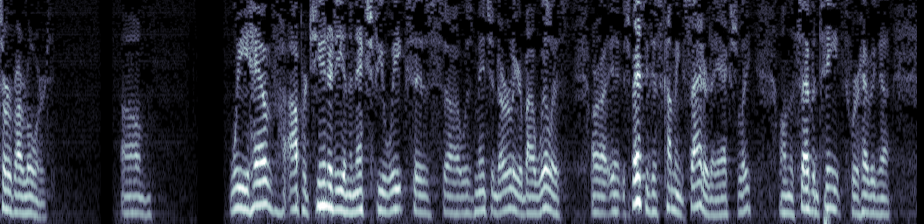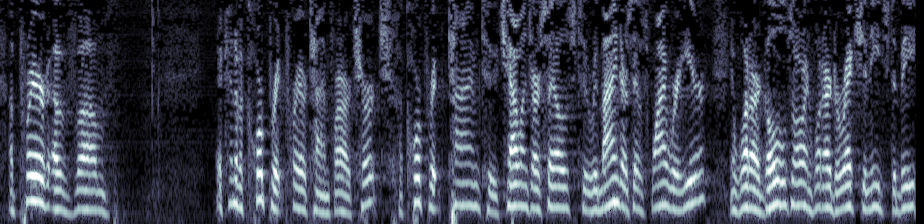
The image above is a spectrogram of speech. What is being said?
serve our Lord. Um, we have opportunity in the next few weeks, as uh, was mentioned earlier by Willis, or uh, especially this coming Saturday, actually, on the 17th, we're having a, a prayer of um, a kind of a corporate prayer time for our church, a corporate time to challenge ourselves, to remind ourselves why we're here and what our goals are and what our direction needs to be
